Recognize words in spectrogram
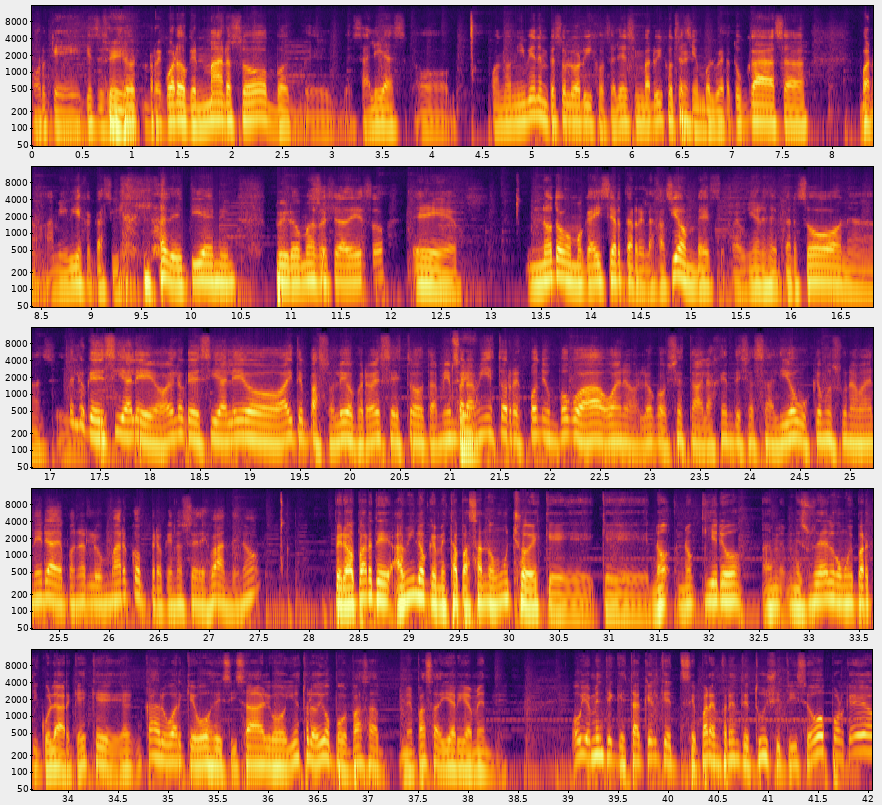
porque, qué sé yo, Sí. yo recuerdo que en marzo vos, eh, salías, o cuando ni bien empezó el barbijo, salías sin barbijo, te Sí. hacían volver a tu casa. Bueno, a mi vieja casi la detienen, pero más Sí. allá de eso, eh, noto como que hay cierta relajación, ves reuniones de personas. Es lo que decía Leo, es lo que decía Leo, ahí te paso Leo, pero es esto también Sí. para mí esto responde un poco a, bueno, loco, ya está, la gente ya salió, busquemos una manera de ponerle un marco, pero que no se desbande, ¿no? Pero aparte, a mí lo que me está pasando mucho es que, que no, no quiero. a mí me sucede algo muy particular, que es que en cada lugar que vos decís algo, y esto lo digo porque pasa, me pasa diariamente. Obviamente que está aquel que se para enfrente tuyo y te dice, oh, ¿por qué?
